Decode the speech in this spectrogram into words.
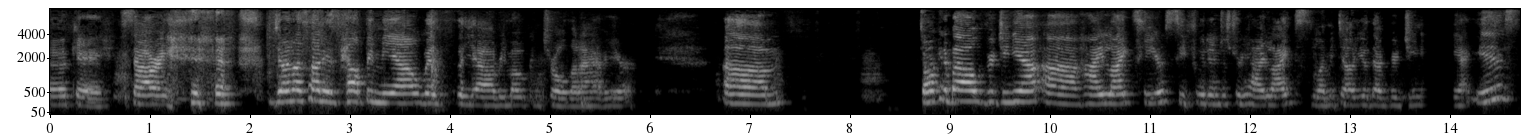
Okay, sorry. Jonathan is helping me out with the uh, remote control that I have here. Um, talking about Virginia uh, highlights here, seafood industry highlights. Let me tell you that Virginia is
